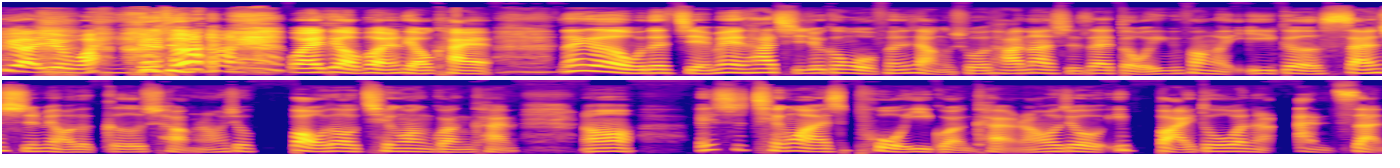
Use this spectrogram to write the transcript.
越来越歪，歪掉，不然聊开。那个我的姐妹她其实就跟我分享说，她那时在抖音放了一个三十秒的歌唱，然后就爆到千万观看，然后。诶，是千万还是破亿观看？然后就一百多万的暗赞，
